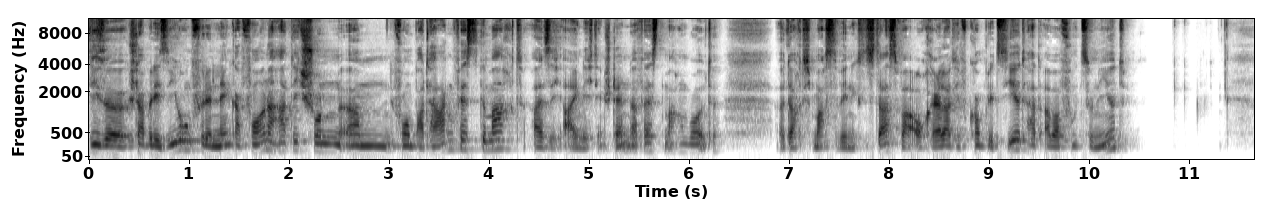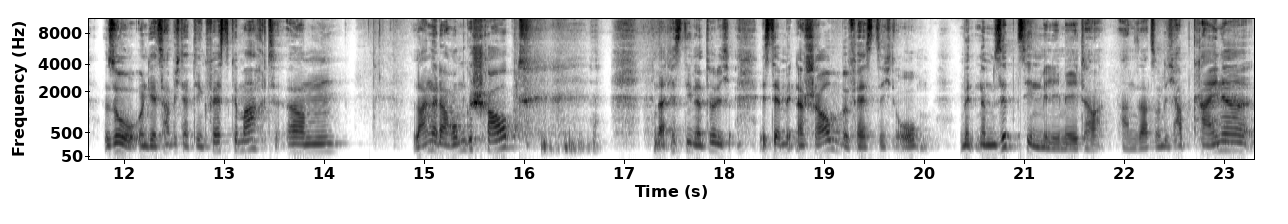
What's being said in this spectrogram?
Diese Stabilisierung für den Lenker vorne hatte ich schon ähm, vor ein paar Tagen festgemacht, als ich eigentlich den Ständer festmachen wollte. Äh, dachte ich, machst du wenigstens das. War auch relativ kompliziert, hat aber funktioniert. So, und jetzt habe ich das Ding festgemacht, ähm, lange da rumgeschraubt. Dann ist die natürlich, ist der mit einer Schraube befestigt oben, mit einem 17 mm Ansatz. Und ich habe keine,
